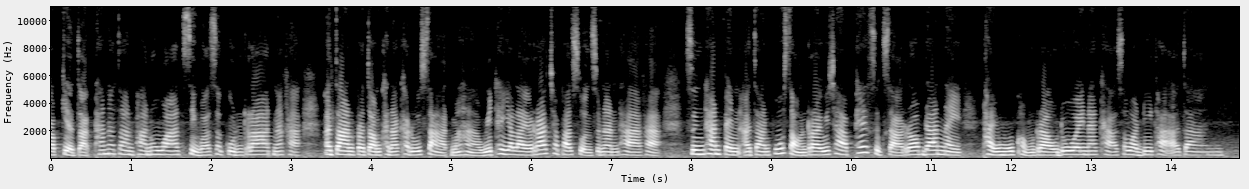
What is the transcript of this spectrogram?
รับเกียรติจากท่านอาจารย์พานุวัฒน์ศิวสกุลราชนะคะ อาจารย์ประจำคณะครุศาสตร์ มหาวิทยาลัยราชภัฏสวนสุนันทาค่ะ ซึ่งท่านเป็นอาจารย์ผู้สอนรายวิชาเพศศึกษารอบด้านในไทยมูของเราด้วยนะคะ สวัสดีค่ะอาจารย์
